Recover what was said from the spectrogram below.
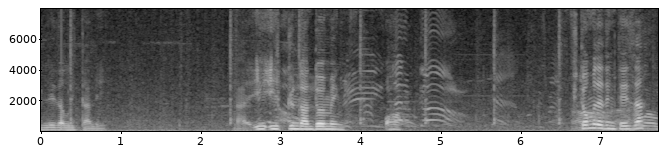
Little Italy. Ya, il- ilk günden dövmeyin. Oha. Fito mu dedin teyze? Uh,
